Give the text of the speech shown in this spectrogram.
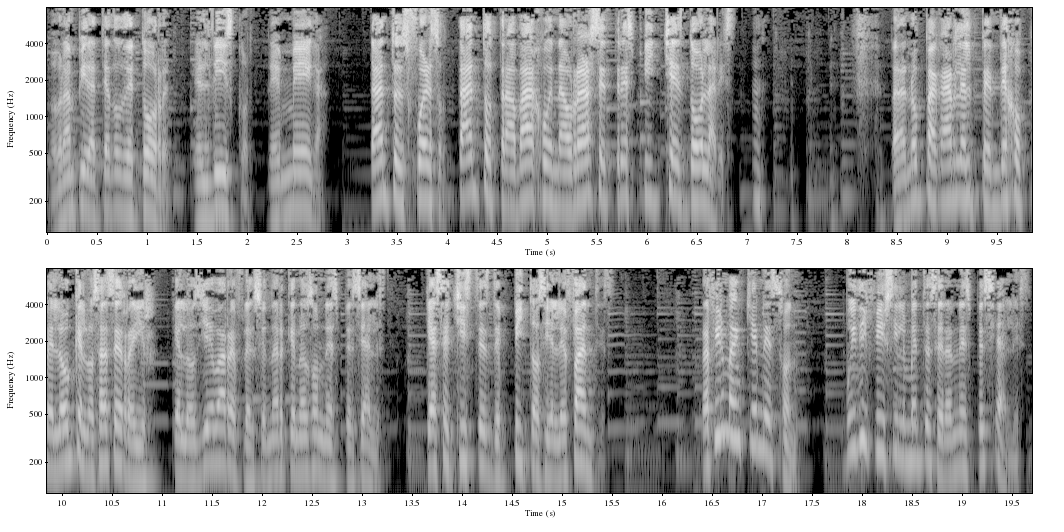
Lo habrán pirateado de Torre, el Discord, de Mega. Tanto esfuerzo, tanto trabajo en ahorrarse tres pinches dólares. Para no pagarle al pendejo pelón que los hace reír, que los lleva a reflexionar que no son especiales, que hace chistes de pitos y elefantes. Reafirman quiénes son. Muy difícilmente serán especiales.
